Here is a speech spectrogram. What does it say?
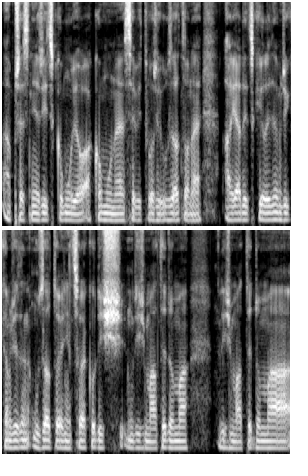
a přesně říct, komu jo a komu ne, se vytvoří úzel, to ne. A já vždycky lidem říkám, že ten úzel to je něco jako když, když máte doma když máte doma,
